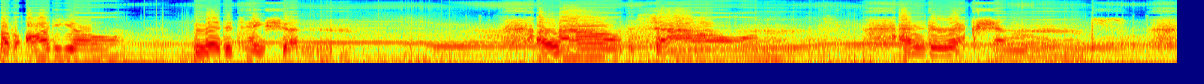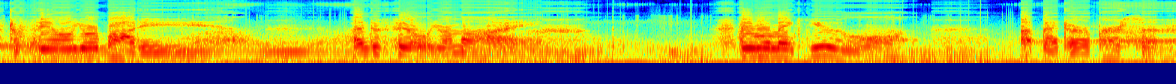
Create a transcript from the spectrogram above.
of audio meditation. Allow the sounds and directions to fill your body and to fill your mind. They will make you a better person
